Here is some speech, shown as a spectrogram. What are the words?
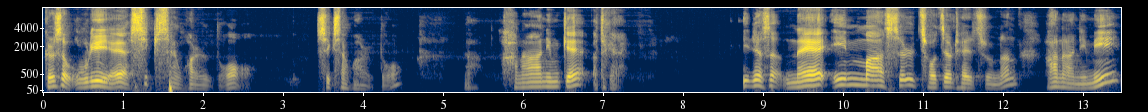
그래서 우리의 식생활도 식생활도 하나님께 어떻게 이래서 내 입맛을 조절해 주는 하나님이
